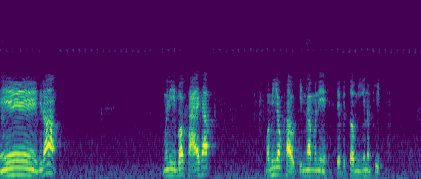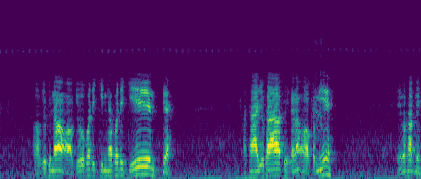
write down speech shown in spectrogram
นี่พี่น้องมื้อนี้บ่ขายครับบ่มีกับข้ากินครับมื้อนี้เดี๋ยวไปต้มกินกับน้ำพริกออกอยู่พี่น้องออกอยู่พอได้กินครับพอได้กินเดี๋ย วอาทาอยู่ครับพี่กำลังออกกับนี้ เห็นไหมครับนี่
